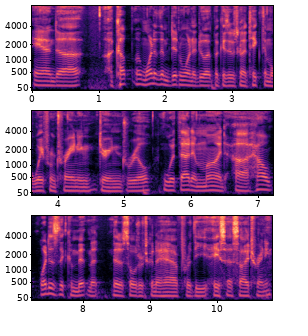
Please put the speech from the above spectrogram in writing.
and uh, a couple one of them didn't want to do it because it was going to take them away from training during drill. With that in mind, uh, how what is the commitment that a soldier is going to have for the ACE-SI training?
